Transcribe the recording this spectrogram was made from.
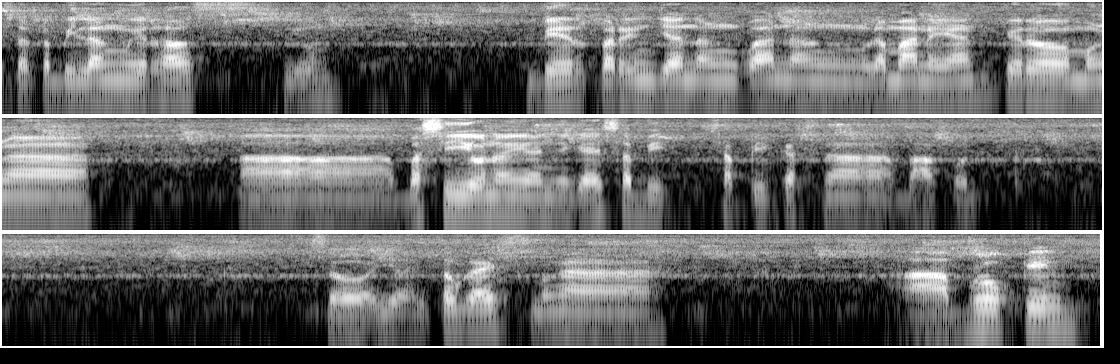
Sa kabilang warehouse yun. Beer pa rin dyan ang, kwan, ang laman na yan. Pero mga ah, basiyo na yan guys sa, sa pikas na bakod. So yun. Ito guys mga ah, broken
